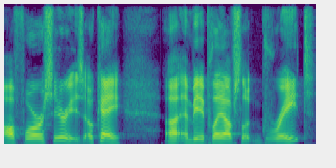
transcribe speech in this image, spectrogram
All four series. Okay. Uh, NBA playoffs look great.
